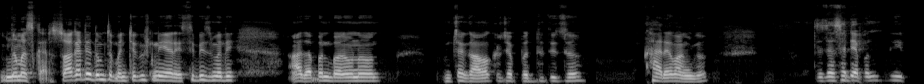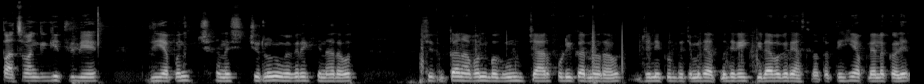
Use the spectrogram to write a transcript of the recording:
नमस्कार. स्वागत आहे तुमचं पंचकृष्ण या रेसिपीजमध्ये आज आपण बनवणं आहोत आमच्या गावाकडच्या पद्धतीचं खारं वांगं. तर त्यासाठी आपण ही पाच वांगी घेतलेली आहेत. ती आपण छान अशी चिरून वगैरे घेणार आहोत. चिरताना आपण बघून चार फोडी करणार आहोत. जेणेकरून त्याच्यामध्ये आतमध्ये काही किडा वगैरे असला तर तेही आपल्याला कळेल.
